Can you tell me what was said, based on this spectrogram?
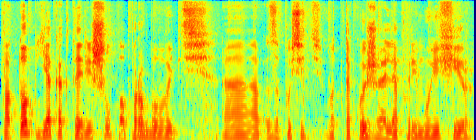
Потом я как-то решил попробовать э, запустить вот такой же а прямой эфир.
